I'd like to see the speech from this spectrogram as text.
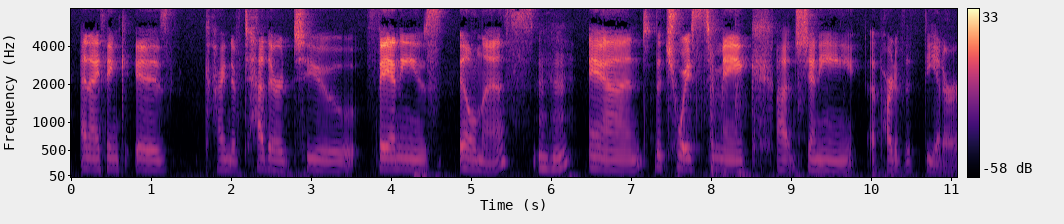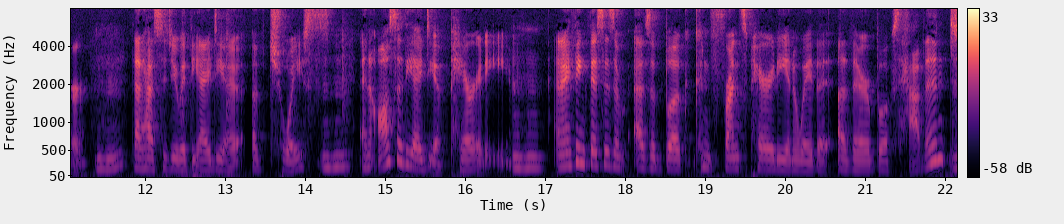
and I think is kind of tethered to Fanny's illness mm-hmm. and the choice to make uh, Jenny a part of the theater. Mm-hmm. That has to do with the idea of choice mm-hmm. and also the idea of parody. And I think this is a, as a book confronts parody in a way that other books haven't.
